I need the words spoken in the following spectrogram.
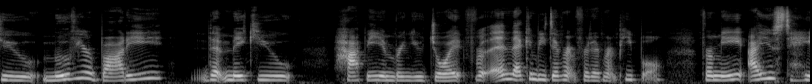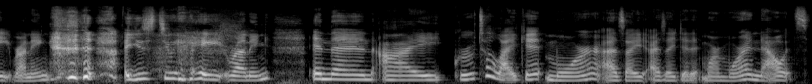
to move your body that make you happy and bring you joy for and that can be different for different people. For me, I used to hate running. I used to hate running and then I grew to like it more as I as I did it more and more and now it's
